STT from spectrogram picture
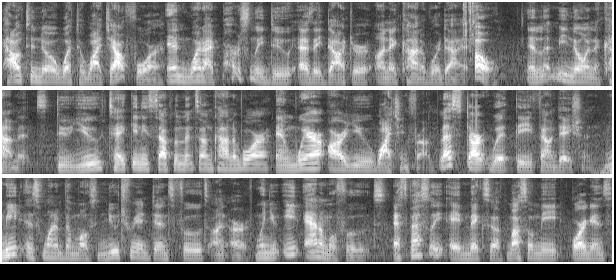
how to know what to watch out for, and what I personally do as a doctor on a carnivore diet. Oh, and let me know in the comments. Do you take any supplements on carnivore? And where are you watching from? Let's start with the foundation. Meat is one of the most nutrient dense foods on earth. When you eat animal foods, especially a mix of muscle meat, organs,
